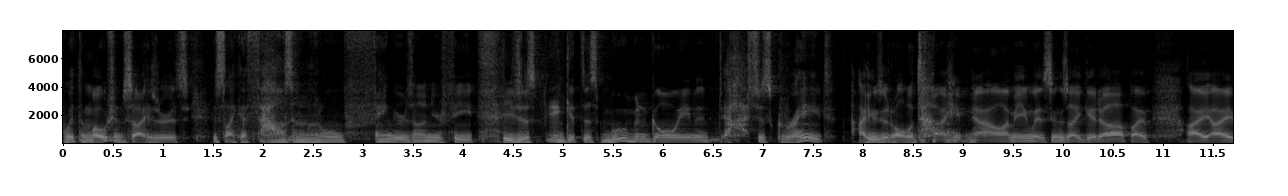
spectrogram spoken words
With the motion sizer, it's it's like a thousand little fingers on your feet. You just you get this movement going, and ah, it's just great. I use it all the time now. I mean, as soon as I get up, I, I, I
